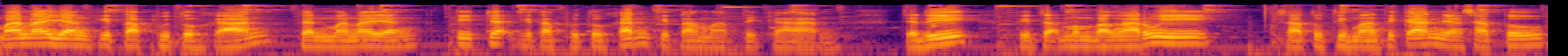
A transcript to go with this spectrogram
mana yang kita butuhkan dan mana yang tidak kita butuhkan kita matikan. Jadi tidak mempengaruhi. Satu dimatikan yang satu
